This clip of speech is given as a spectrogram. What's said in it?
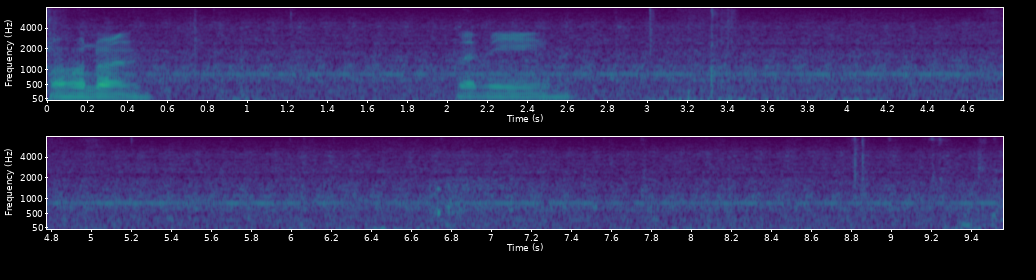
Well, hold on. Let me... Okay.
